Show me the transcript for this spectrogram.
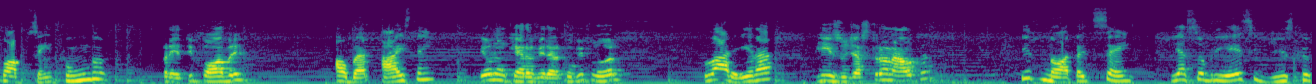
Copo Sem Fundo, Preto e Pobre, Albert Einstein, Eu Não Quero Virar Couve-Flor, Lareira, Riso de Astronauta e Nota de 100. E é sobre esse disco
